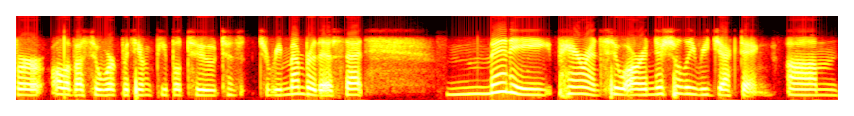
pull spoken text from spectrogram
for all of us who work with young people to to to remember this that many parents who are initially rejecting. Um,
